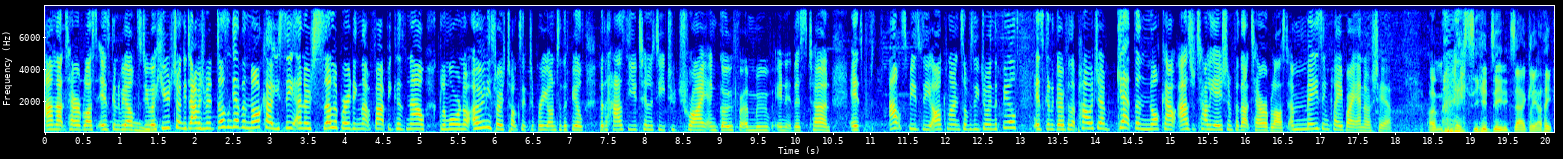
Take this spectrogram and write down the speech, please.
and that Tera Blast is going to be able to do a oh. huge chunk of damage, but it doesn't get the knockout. You see Enosh celebrating that fact because now Glimmora not only throws toxic debris onto the field, but has the utility to try and go for a move in this turn. It outspeeds the Arcanines, obviously join the field. It's going to go for that Power Gem, get the knockout as retaliation for that Tera Blast. Amazing play by Enosh here. Amazing indeed, exactly. I think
